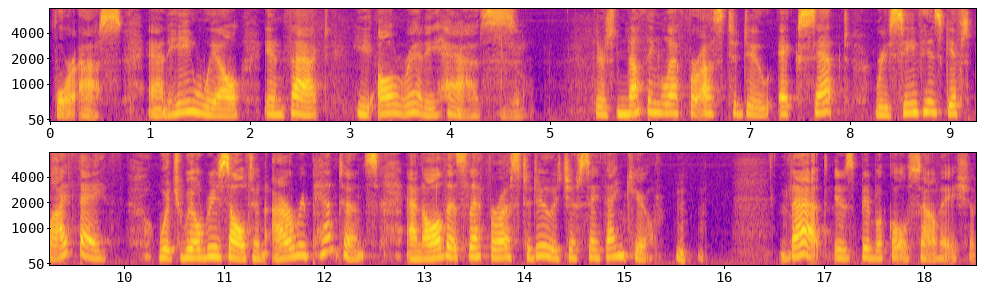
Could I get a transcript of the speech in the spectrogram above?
for us. And He will. In fact, He already has. Yeah. There's nothing left for us to do except receive His gifts by faith, which will result in our repentance. And all that's left for us to do is just say thank you. that is biblical salvation.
